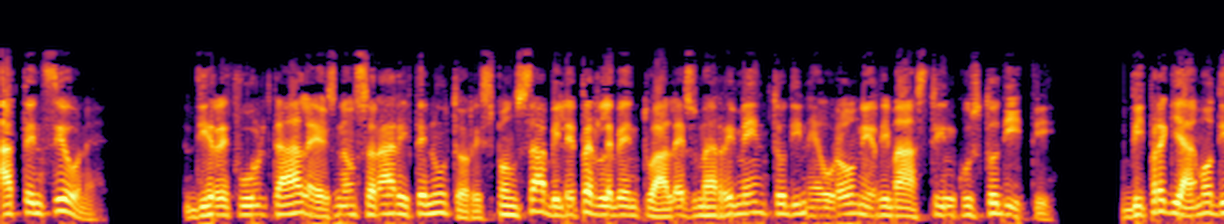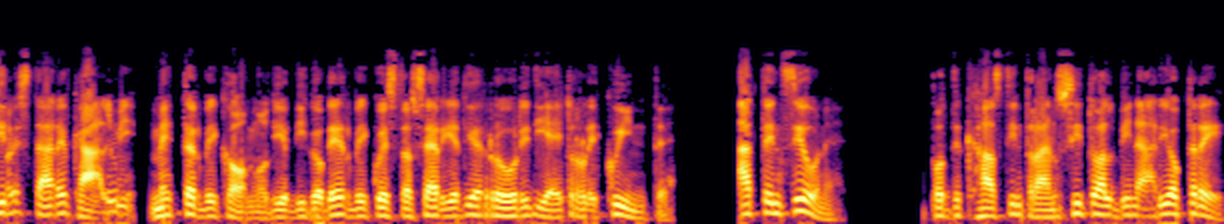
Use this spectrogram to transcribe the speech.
Attenzione! Direful Thales non sarà ritenuto responsabile per l'eventuale smarrimento di neuroni rimasti incustoditi. Vi preghiamo di restare calmi, mettervi comodi e di godervi questa serie di errori dietro le quinte. Attenzione! Podcast in transito al binario 3.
